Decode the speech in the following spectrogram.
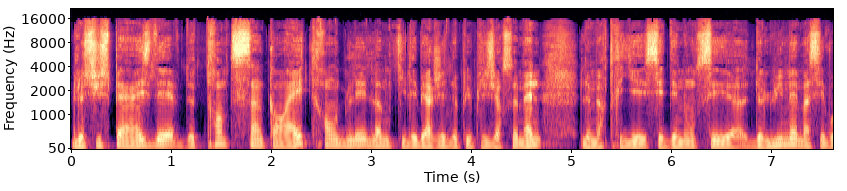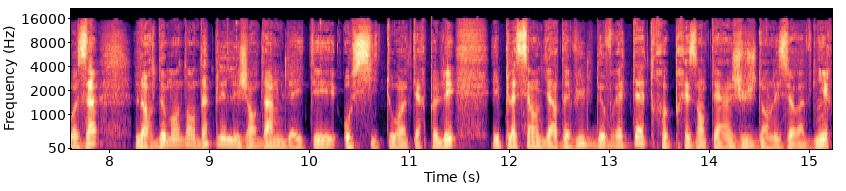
Le suspect, un SDF de 35 ans, a étranglé l'homme qu'il hébergeait depuis plusieurs semaines. Le meurtrier s'est dénoncé euh, de lui-même à ses voisins, leur demandant d'appeler les gendarmes. Il a été aussitôt interpellé et placé en garde à vue. Il devrait être présenté à un juge dans les heures à venir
